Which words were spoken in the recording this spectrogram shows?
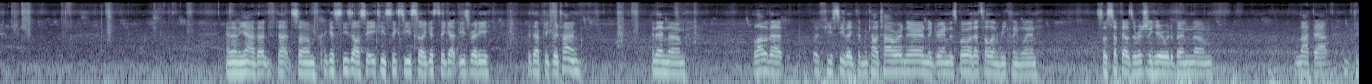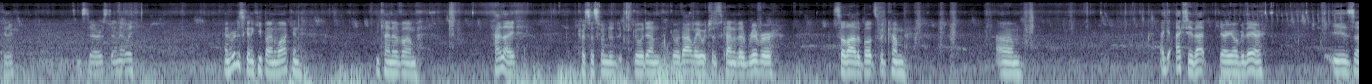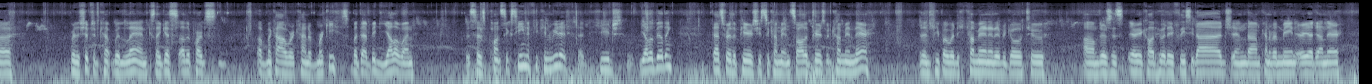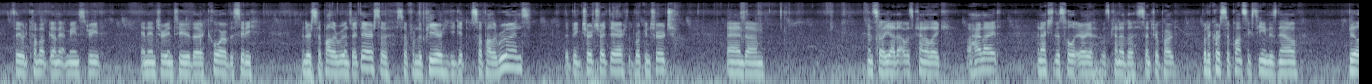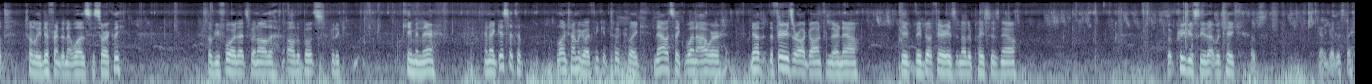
And then yeah, that that's um I guess these all say 1860s, so I guess they got these ready at that particular time. And then um, a lot of that, if you see like the Macau Tower in there and the Grand Lisboa, that's all on reclaimed land. So stuff that was originally here would have been um, not that in particular. Some stairs down that way. And we're just gonna keep on walking and kind of um, highlight. Course, this one would go down, go that way, which is kind of the river. So a lot of the boats would come um, actually that area over there is uh, where the ship would, would land because I guess other parts of Macau were kind of murky. But that big yellow one that says Ponte 16 if you can read it that huge yellow building that's where the piers used to come in. So all the piers would come in there and then people would come in and they would go to um, there's this area called Rua de Felicidade and um, kind of a main area down there so they would come up down that main street and enter into the core of the city. And there's Sao ruins right there. So, so from the pier, you could get Sao ruins, the big church right there, the broken church. And, um, and so yeah, that was kind of like a highlight. And actually this whole area was kind of the central part. But of course the Ponte 16 is now built totally different than it was historically. So before that's when all the all the boats would have came in there. And I guess that's a long time ago. I think it took like now it's like one hour. Now the ferries are all gone from there now. They they built ferries in other places now. But previously that would take. Oops, gotta go this way.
